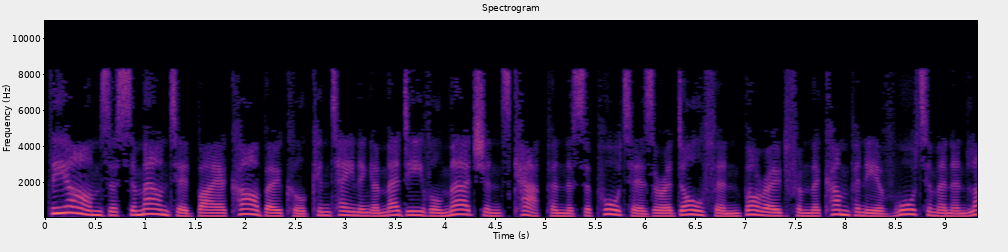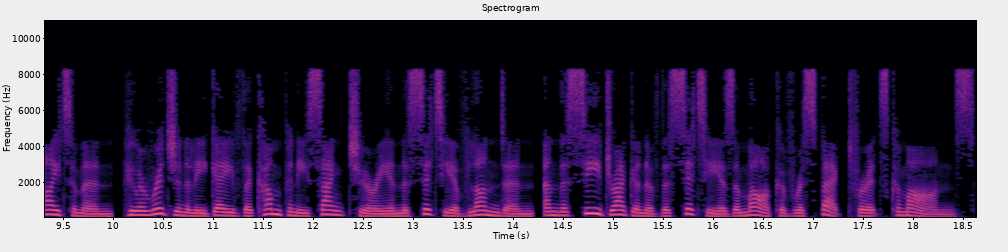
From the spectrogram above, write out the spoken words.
The arms are surmounted by a carbuncle containing a medieval merchant's cap and the supporters are a dolphin borrowed from the company of watermen and lightermen, who originally gave the company sanctuary in the City of London, and the sea dragon of the city as a mark of respect for its commands.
